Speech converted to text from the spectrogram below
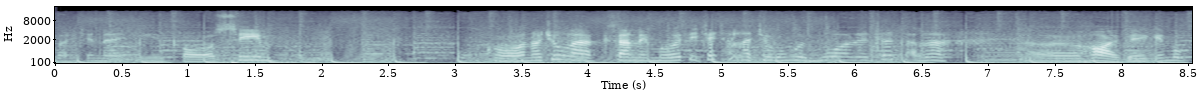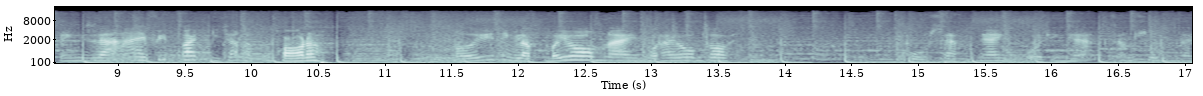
Vậy trên này thì có sim có nói chung là sàn này mới thì chắc chắn là chưa có người mua nên chắc chắn là uh, hỏi về cái mục đánh giá hay feedback thì chắc là không có đâu. Mới thành lập mấy hôm này một hai hôm thôi. Củ sạc nhanh của chính hãng Samsung này.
